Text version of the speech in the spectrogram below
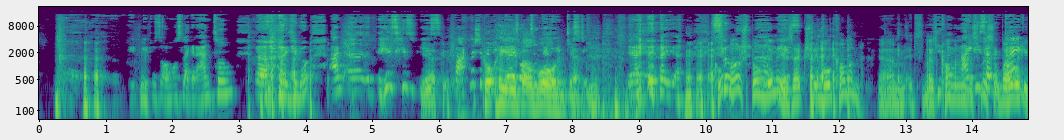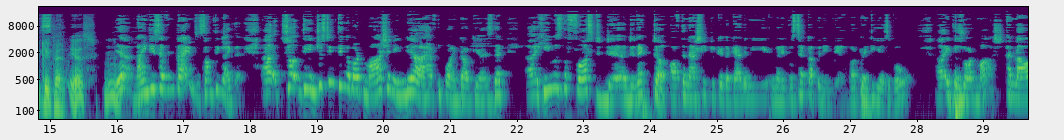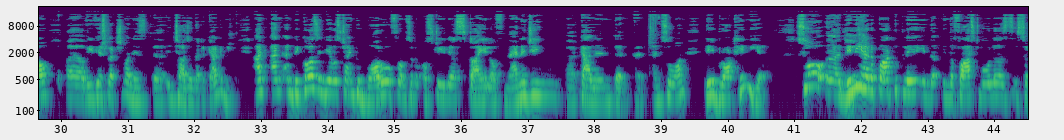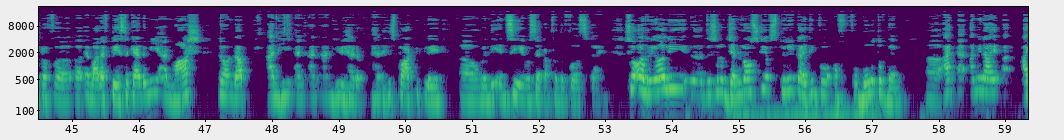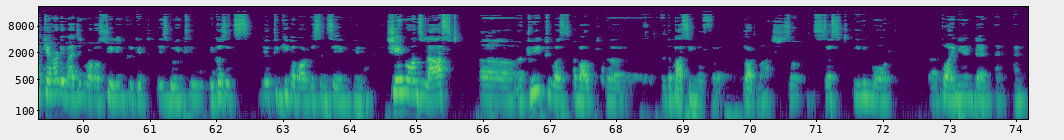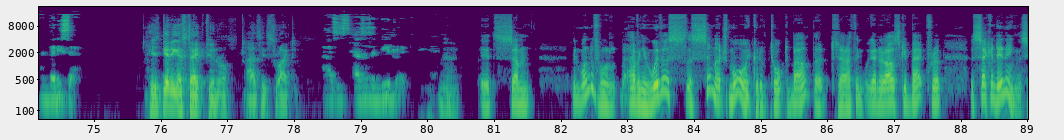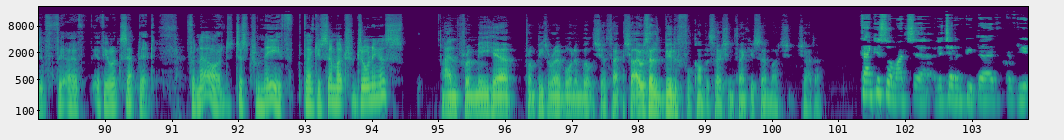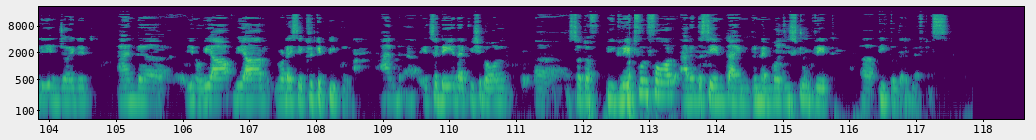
uh, it, it, was almost like an anthem, uh, you know. And uh, his his his yeah. partnership with India is also very interesting. Yeah, yeah. yeah. so, Marsh Bowl uh, Lillee is actually more common. Um, it's the most common dismissal by a wicketkeeper. Yes. Mm. Yeah, ninety-seven times or something like that. Uh, so the interesting thing about Marsh in India, I have to point out here, is that Uh, he was the first di- director of the National Cricket Academy when it was set up in India about 20 years ago. Uh, it was Rod Marsh, and now uh, VVS Laxman is uh, in charge of that academy. And, and and because India was trying to borrow from sort of Australia's style of managing uh, talent and, and and so on, they brought him here. So uh, Lillee had a part to play in the in the fast bowlers sort of uh, uh, MRF Pace Academy, and Marsh turned up, and he and and, and he had, a, had his part to play uh, when the NCA was set up for the first time. So a really uh, this sort of generosity of spirit, I think, for of, for both of them. Uh, I, I mean, I I cannot imagine what Australian cricket is going through because it's you're thinking about this and saying, you know, Shane Warne's last uh, tweet was about uh, the passing of uh, Rod Marsh. So it's just even more uh, poignant and, and, and, and very sad. He's getting a state funeral, as is right. As is, as is indeed right. Yeah. It's um, been wonderful having you with us. There's so much more we could have talked about, but uh, I think we're going to ask you back for a, a second innings if, uh, if you'll accept it. For now, just from me, thank you so much for joining us. And from me here, from Peter Oborne in Wiltshire, thank, it was a beautiful conversation. Thank you so much, Sharda. Thank you so much, uh, Richard and Peter. I've, I've really enjoyed it, and uh, you know we are we are what I say cricket people, and uh, it's a day that we should all uh, sort of be grateful for, and at the same time remember these two great uh, people that have left us.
